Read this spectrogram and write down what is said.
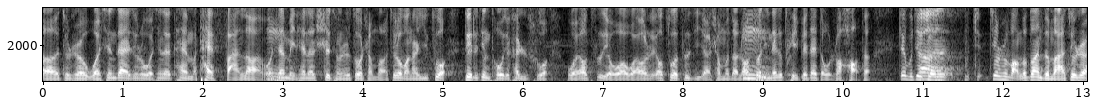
呃，就是我现在就是我现在太嘛太烦了，我现在每天的事情是做什么？就是往那儿一坐，对着镜头我就开始说我要自由啊，我要要做自己啊什么的。然后说嗯你那个腿别再抖，我说好的。这不就跟、不就就是网络段子嘛？就是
